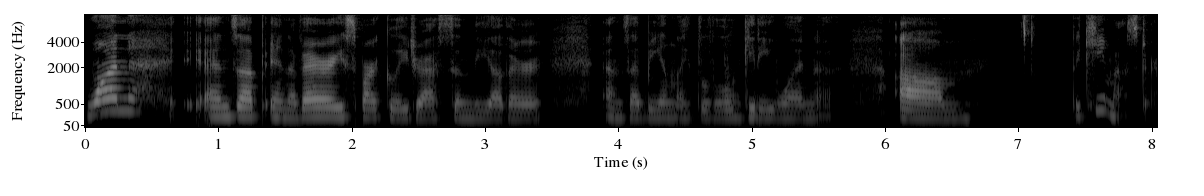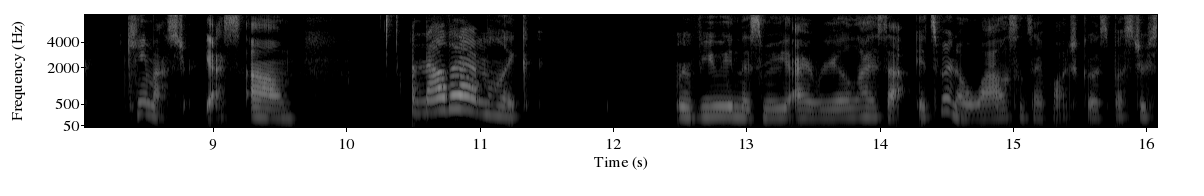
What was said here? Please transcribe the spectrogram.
One ends up in a very sparkly dress, and the other ends up being like the little giddy one. Um, the keymaster. Keymaster, yes. Um, now that I'm like reviewing this movie, I realize that it's been a while since I've watched Ghostbusters.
